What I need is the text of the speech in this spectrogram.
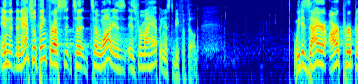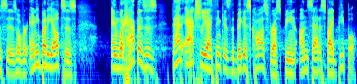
And the, natural thing for us to, to, to want is, is for my happiness to be fulfilled. We desire our purposes over anybody else's. And what happens is that actually, I think, is the biggest cause for us being unsatisfied people.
